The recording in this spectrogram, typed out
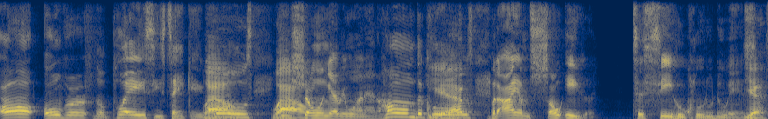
all over the place. He's taking Wow. clues. Wow. He's showing everyone at home the clues. Yep. But I am so eager to see who Cluedle-Doo is. Yes.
